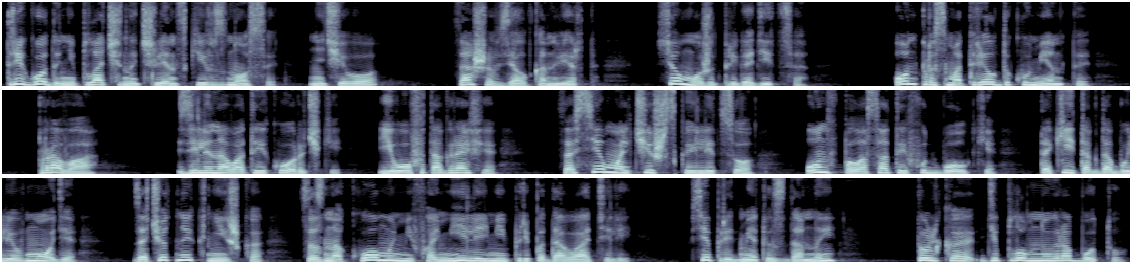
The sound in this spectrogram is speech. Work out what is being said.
Три года не плачены членские взносы. Ничего, Саша взял конверт. Все может пригодиться. Он просмотрел документы. Права. Зеленоватые корочки. Его фотография. Совсем мальчишеское лицо. Он в полосатой футболке. Такие тогда были в моде. Зачетная книжка со знакомыми фамилиями преподавателей. Все предметы сданы. Только дипломную работу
